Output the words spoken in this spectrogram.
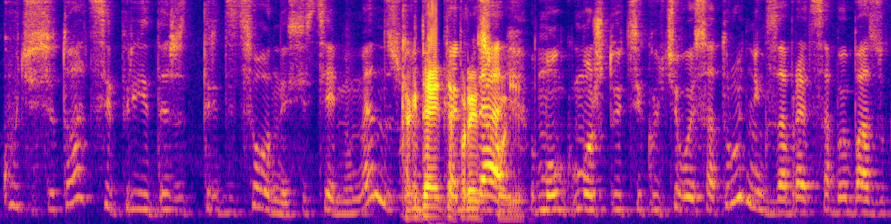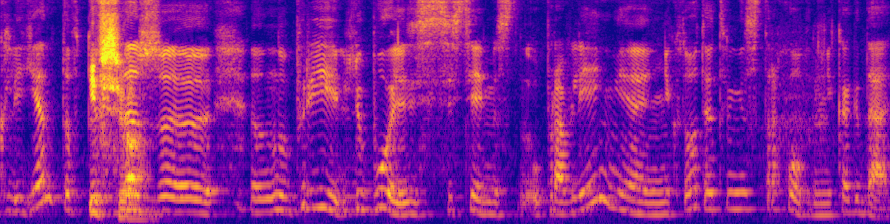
куча ситуаций при даже традиционной системе менеджмента, когда это происходит, может уйти ключевой сотрудник, забрать с собой базу клиентов, и все. Даже э, ну, при любой системе управления никто от этого не страхован никогда.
